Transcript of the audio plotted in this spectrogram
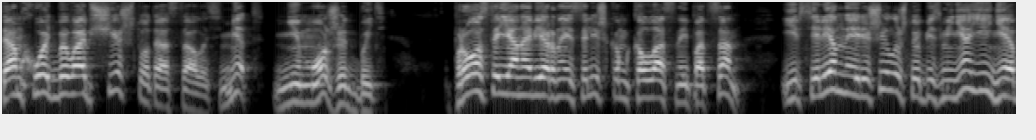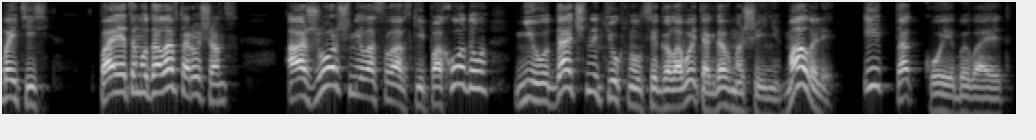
Там хоть бы вообще что-то осталось. Нет, не может быть. Просто я, наверное, слишком классный пацан, и вселенная решила, что без меня ей не обойтись. Поэтому дала второй шанс. А Жорж Милославский, походу, неудачно тюкнулся головой тогда в машине. Мало ли, и такое бывает.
